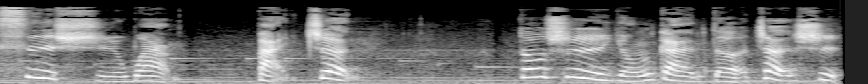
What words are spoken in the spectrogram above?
四十万，摆阵，都是勇敢的战士。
